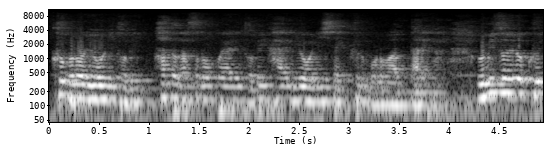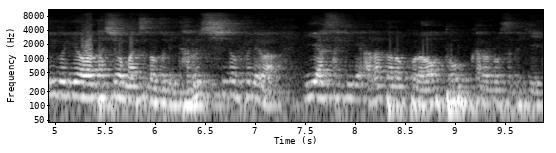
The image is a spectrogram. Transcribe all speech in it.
雲のように飛び鳩がその小屋に飛び帰るようにして来る者は誰か。海沿いの国々は私を待ち望みタルシの船はいや先にあなたの子らを遠くから乗せてき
